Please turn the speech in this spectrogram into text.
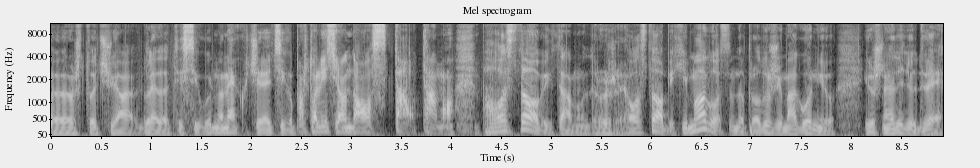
e, što ću ja gledati sigurno, neko će reći pa što nisi onda ostao tamo? Pa ostao bih tamo druže, ostao bih. I mogao sam da produžim agoniju još nedelju dve.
